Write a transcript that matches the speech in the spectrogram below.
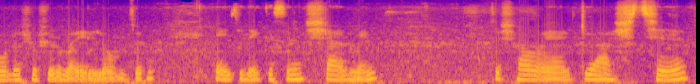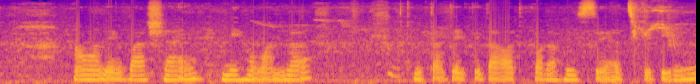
বোনের শ্বশুর বাড়ির লোকজন, এই যে দেখতেছেন শারমিন। তো সবাই আর কি আসছে আমাদের বাসায়, মেহমানরা। তো তাদেরকে দাওয়াত করা হয়েছে আজকে দিনে।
